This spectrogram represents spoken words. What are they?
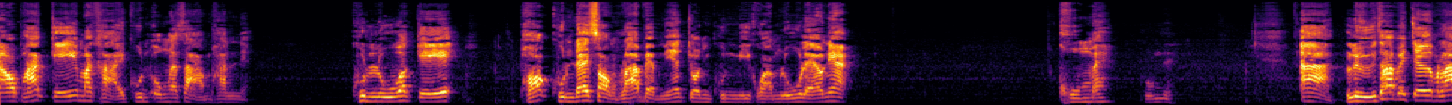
เอาพระเก๊มาขายคุณองค์ละสามพันเนี่ย คุณรู้ว่าเก๊เพราะคุณได้ส่องพระแบบนี้จนคุณมีความรู้แล้วเนี่ย คุ้มไหมคุ้มดิอ่า หรือถ้าไปเจอพระ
